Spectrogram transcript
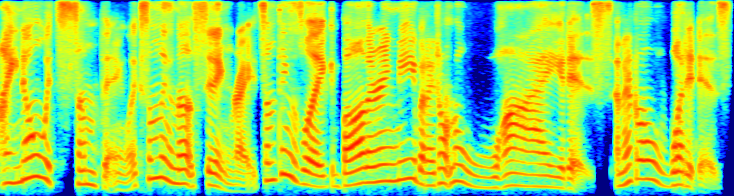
I know it's something like something not sitting right. Something's like bothering me, but I don't know why it is. And I don't know what it is.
